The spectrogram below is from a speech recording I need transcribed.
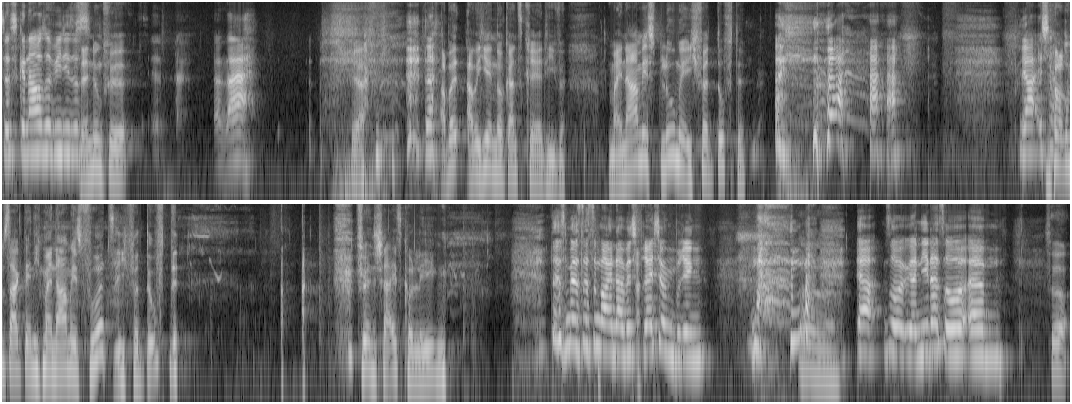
Das ist genauso wie dieses. Sendung für. Ah, Ja. aber, aber hier noch ganz kreative. Mein Name ist Blume, ich verdufte. ja, ich Warum sagt er nicht, mein Name ist Furz, ich verdufte? für einen scheiß Kollegen. Das müsstest du mal in der Besprechung bringen. ja, so, wenn jeder so, ähm, So,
